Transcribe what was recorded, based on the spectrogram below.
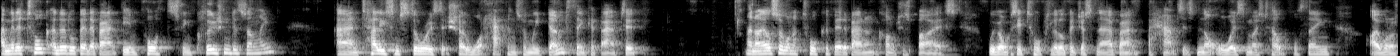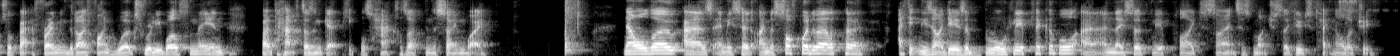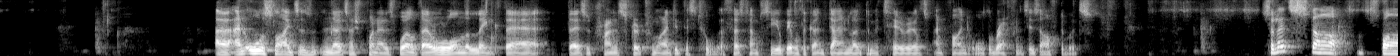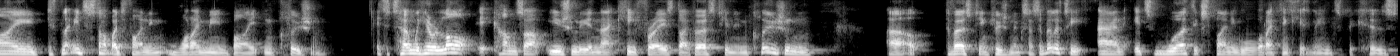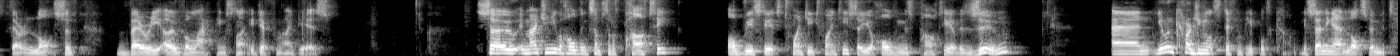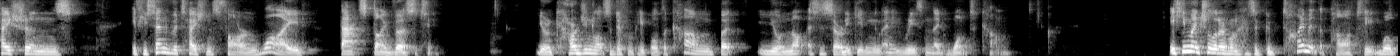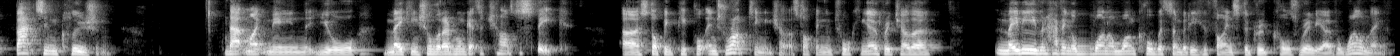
I'm going to talk a little bit about the importance of inclusion design and tell you some stories that show what happens when we don't think about it. And I also want to talk a bit about unconscious bias. We've obviously talked a little bit just now about perhaps it's not always the most helpful thing. I want to talk about a framing that I find works really well for me and perhaps doesn't get people's hackles up in the same way. Now, although, as Emmy said, I'm a software developer, I think these ideas are broadly applicable and they certainly apply to science as much as they do to technology. Uh, and all the slides and notes I should point out as well, they're all on the link there. There's a transcript from when I did this talk the first time, so you'll be able to go and download the materials and find all the references afterwards. So let's start by, let me start by defining what I mean by inclusion. It's a term we hear a lot. It comes up usually in that key phrase, diversity and inclusion, uh, diversity, inclusion, accessibility. And it's worth explaining what I think it means because there are lots of very overlapping, slightly different ideas. So imagine you were holding some sort of party. Obviously it's 2020, so you're holding this party over Zoom and you're encouraging lots of different people to come. You're sending out lots of invitations. If you send invitations far and wide, that's diversity. You're encouraging lots of different people to come, but you're not necessarily giving them any reason they'd want to come. If you make sure that everyone has a good time at the party, well, that's inclusion. That might mean that you're making sure that everyone gets a chance to speak uh, stopping people interrupting each other, stopping them talking over each other, maybe even having a one-on-one -on -one call with somebody who finds the group calls really overwhelming.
